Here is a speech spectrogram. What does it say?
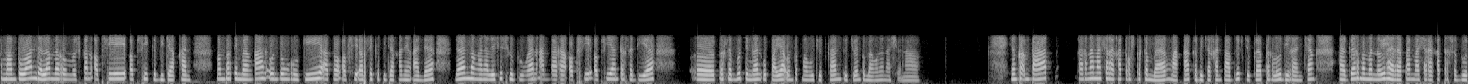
kemampuan dalam merumuskan opsi-opsi kebijakan, mempertimbangkan untung rugi atau opsi-opsi kebijakan yang ada, dan menganalisis hubungan antara opsi-opsi yang tersedia uh, tersebut dengan upaya untuk mewujudkan tujuan pembangunan nasional. Yang keempat, karena masyarakat terus berkembang, maka kebijakan publik juga perlu dirancang agar memenuhi harapan masyarakat tersebut.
